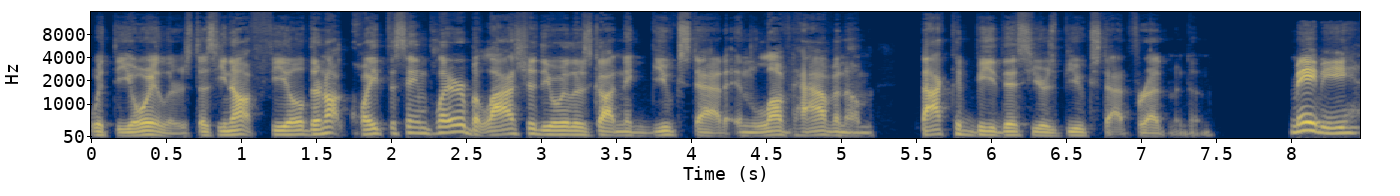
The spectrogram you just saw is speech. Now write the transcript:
with the Oilers. Does he not feel they're not quite the same player? But last year, the Oilers got Nick Bjugstad and loved having him. That could be this year's Bjugstad for Edmonton. Maybe.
